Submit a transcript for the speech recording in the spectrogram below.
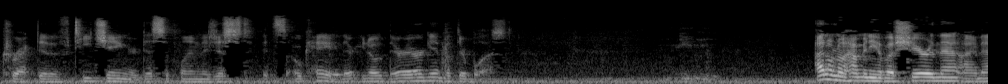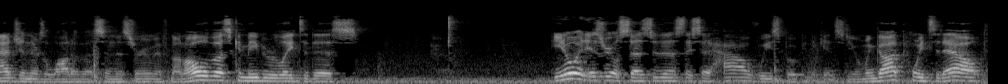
corrective teaching or discipline. There's just it's okay. They're you know they're arrogant, but they're blessed. I don't know how many of us share in that. I imagine there's a lot of us in this room, if not all of us, can maybe relate to this. You know what Israel says to this? They said, How have we spoken against you? And when God points it out,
